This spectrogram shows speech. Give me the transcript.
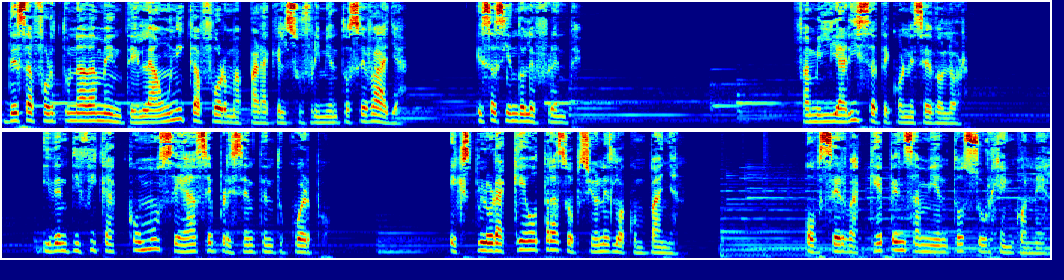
Desafortunadamente, la única forma para que el sufrimiento se vaya es haciéndole frente. Familiarízate con ese dolor. Identifica cómo se hace presente en tu cuerpo. Explora qué otras opciones lo acompañan. Observa qué pensamientos surgen con él.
